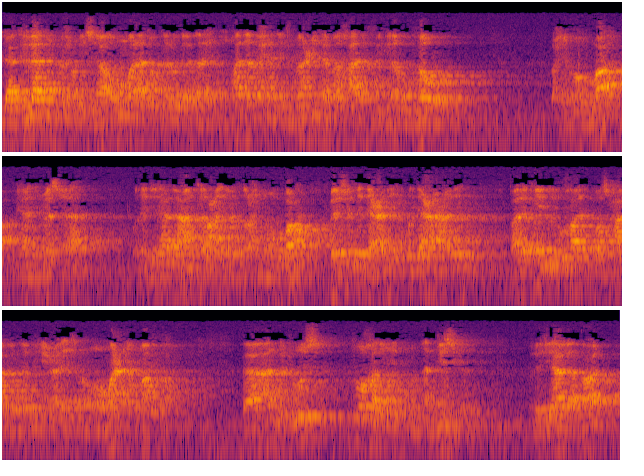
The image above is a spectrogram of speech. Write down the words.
لكن لا تنكح نساؤهم ولا تؤكل ذبائحهم هذا محل إجماع عندما خالف فيه أبو ثور رحمه الله بهذه المسألة ولأجل هذا أنكر عليه رحمه الله. بل شدد عليه ودعا عليه. قال كيف يخالف أصحاب النبي عليه الصلاة والسلام وهو معنا افضل فالمجوس تؤخذ منهم الجزية. ولأجل هذا قال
